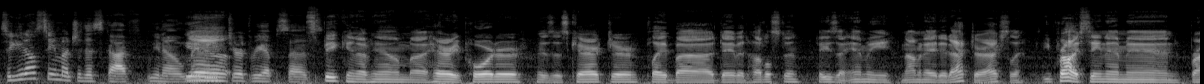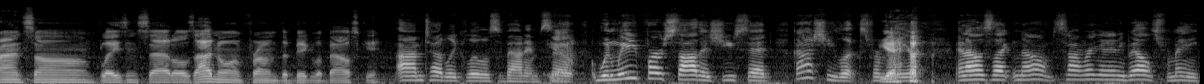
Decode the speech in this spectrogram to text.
So you don't see much of this guy. You know, maybe Yeah. two or three episodes. Speaking of him, uh, Harry Porter is his character, played by David Huddleston. He's an Emmy-nominated actor, actually. You've probably seen him in Brian's Song, Blazing Saddles. I know him from The Big Lebowski. I'm totally clueless about him. So Yeah. when we first saw this, you said, "Gosh, he looks familiar," Yeah. and I was like, "No, it's not ringing any bells for me."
